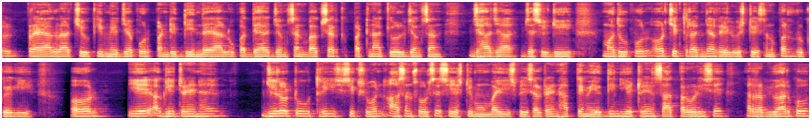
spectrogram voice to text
प्रयागराज, चिवकी, मिर्जापुर, पंडित दीनदयाल उपाध्याय जंक्शन, बक्सर, पटना, क्यूल जंक्शन, झाझा, जसीडी, मधुपुर और चित्तरंजन रेलवे स्टेशन पर रुकेगी। और ये अगली ट्रेन है zero two three six one Asansol से सीएसटी मुंबई स्पेशल ट्रेन। हफ़्ते में एक दिन ये ट्रेन सात फरवरी से रविवार को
